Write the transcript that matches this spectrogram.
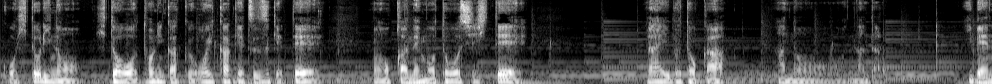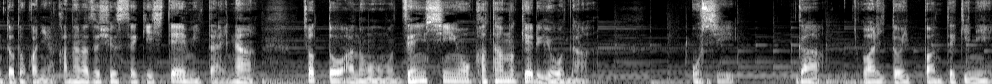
こう一人の人をとにかく追いかけ続けて、まあ、お金も投資してライブとかあのなんだろうイベントとかには必ず出席してみたいなちょっとあの全身を傾けるような推しが割と一般的に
